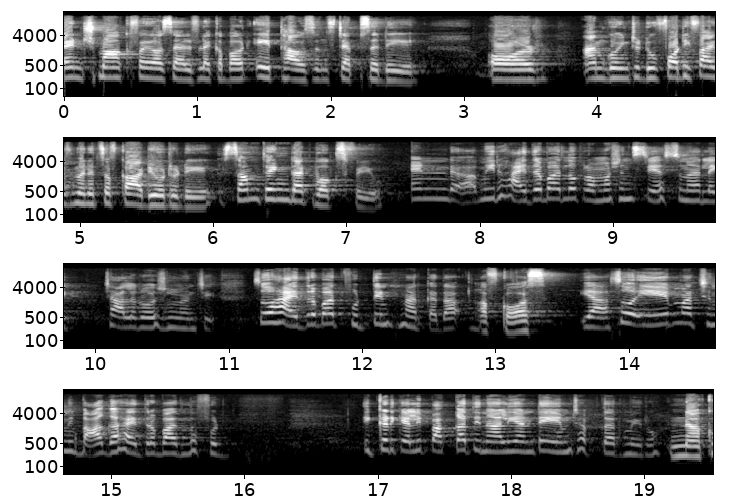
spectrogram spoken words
benchmark for yourself, like about 8,000 steps a day, or I'm going to do 45 minutes of cardio today. Something that works for you. And మీరు హైదరాబాద్లో ప్రమోషన్స్ చేస్తున్నారు లైక్ చాలా రోజుల నుంచి. సో హైదరాబాద్ ఫుడ్ తింటున్నారు కదా? Of course. యా సో ఏం నచ్చింది బాగా హైదరాబాద్లో ఫుడ్? ఇక్కడికి వెళ్ళి పక్కా తినాలి అంటే ఏం చెప్తారు మీరు? నాకు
